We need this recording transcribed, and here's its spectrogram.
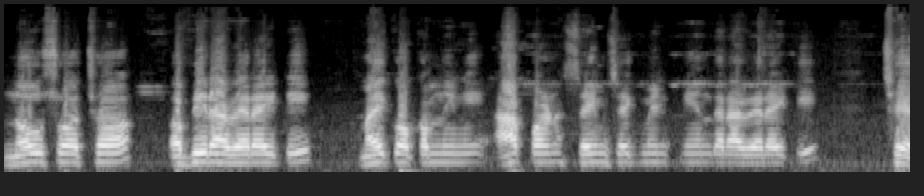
નવસો છ અભીરા વેરાયટી માઇકો કંપનીની આ પણ સેમ સેગમેન્ટની અંદર આ વેરાયટી છે.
